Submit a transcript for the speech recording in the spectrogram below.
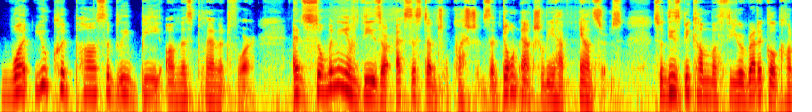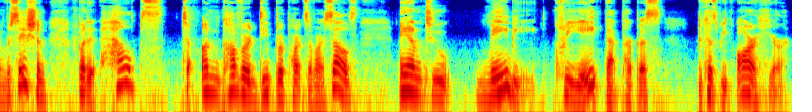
what you could possibly be on this planet for. And so many of these are existential questions that don't actually have answers. So these become a theoretical conversation, but it helps to uncover deeper parts of ourselves and to maybe create that purpose because we are here.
